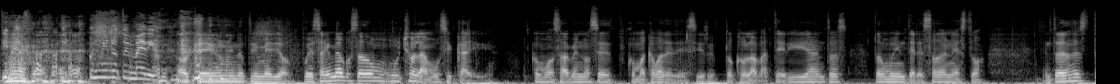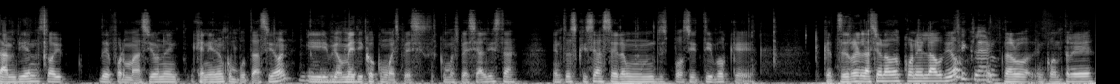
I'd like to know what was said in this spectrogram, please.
Tienes un minuto y medio. ok, un minuto y medio. Pues a mí me ha gustado mucho la música y como saben, no sé, como acaba de decir, toco la batería, entonces estoy muy interesado en esto. Entonces también soy de formación en ingeniero en computación biomédico. y biomédico como, espe como especialista. Entonces quise hacer un dispositivo que que esté relacionado con el audio. Sí, claro. Eh, claro, encontré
